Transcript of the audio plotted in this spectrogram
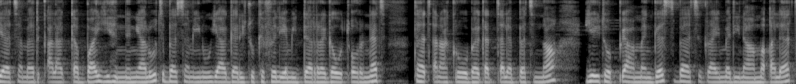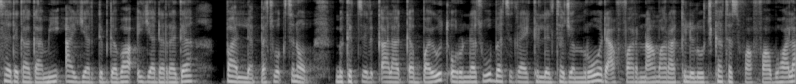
የተመድ ቃል አቀባይ ይህንን ያሉት በሰሜኑ የአገሪቱ ክፍል የሚደረገው ጦርነት ተጠናክሮ በቀጠለበትና የኢትዮጵያ መንግስት በትግራይ መዲና መቀለ ተደጋጋሚ አየር ድብደባ እያደረገ ባለበት ወቅት ነው። ምክትል ቃል አቀባዩ ጦርነቱ በትግራይ ክልል ተጀምሮ ወደ አፋርና አማራ ክልሎች ከተስፋፋ በኋላ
